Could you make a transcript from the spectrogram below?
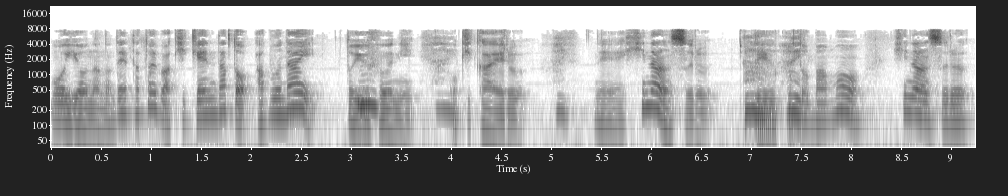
多いようなので、例えば危険だと危ないというふうに置き換える、はいで避難するっていう言葉も、避難する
